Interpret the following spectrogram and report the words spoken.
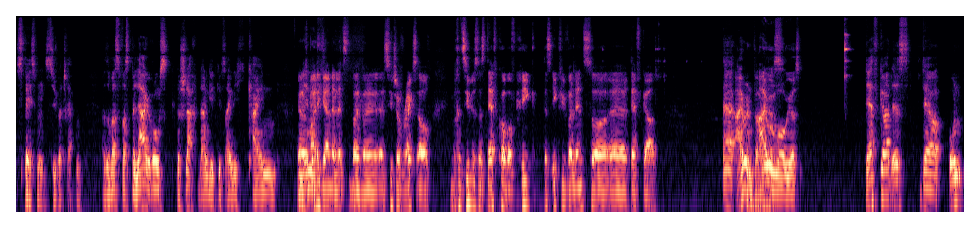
Space Marines zu übertreffen. Also was, was Belagerungsschlachten angeht, gibt es eigentlich keinen. Ja, das meine ich ja in der letzten bei, weil äh, Siege of Rex auch, im Prinzip ist das Death Corps of Krieg das Äquivalent zur äh, Death Guard. Äh, Iron Warriors. Iron Warriors. Death Guard ist der un,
